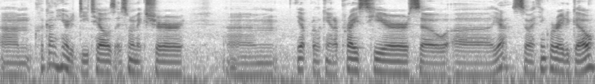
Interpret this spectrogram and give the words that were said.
Um, click on here to details. I just want to make sure. Um, yep, we're looking at a price here. So uh, yeah, so I think we're ready to go.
